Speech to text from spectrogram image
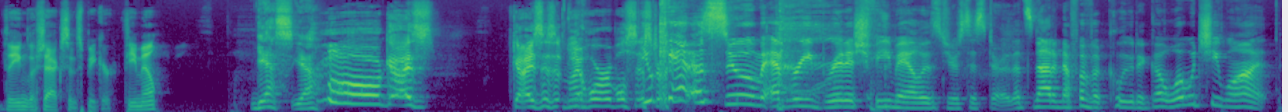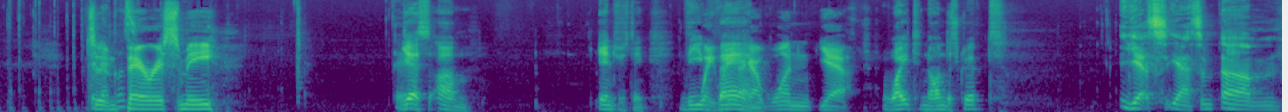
the English accent speaker, female. Yes, yeah. Oh, guys, guys, is it my horrible sister? You can't assume every British female is your sister. That's not enough of a clue to go. What would she want? The to necklace? embarrass me. Yes. Um. Interesting. The Wait, wait, van, I got one. Yeah, white nondescript. Yes, yes. Um,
